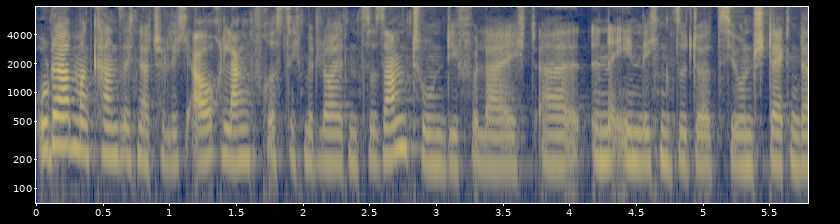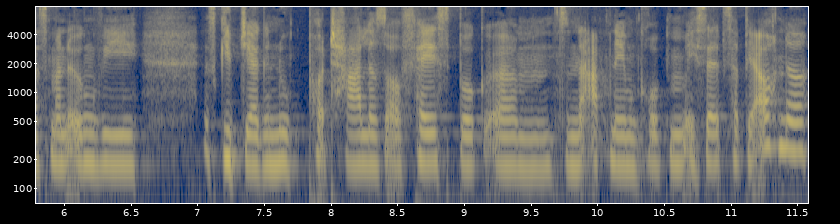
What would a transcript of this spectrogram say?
Oder man kann sich natürlich auch langfristig mit Leuten zusammentun, die vielleicht äh, in einer ähnlichen Situation stecken, dass man irgendwie, es gibt ja genug Portale so auf Facebook, ähm, so eine Abnehmgruppen. Ich selbst habe ja auch eine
